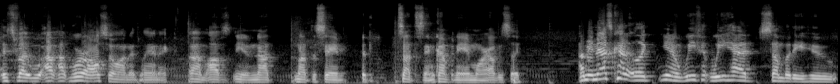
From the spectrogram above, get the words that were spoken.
it's like we're also on Atlantic. Um, obviously, you know, not not the same. It's not the same company anymore. Obviously. I mean, that's kind of like you know we we had somebody who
